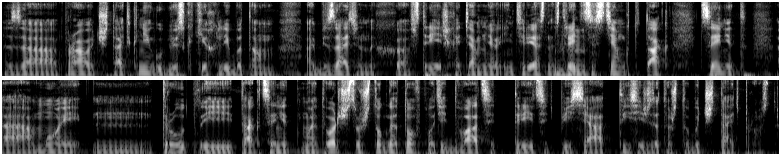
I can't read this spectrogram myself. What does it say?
за право читать книгу без каких-либо там обязательных э, встреч, хотя мне интересно встретиться mm-hmm. с тем, кто так ценит э, мой м, труд и так ценит мое творчество, что готов платить 20, 30, 50 тысяч за то, чтобы читать просто.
